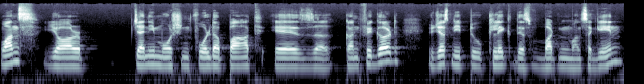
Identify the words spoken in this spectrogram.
Once your Genymotion folder path is uh, configured you just need to click this button once again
